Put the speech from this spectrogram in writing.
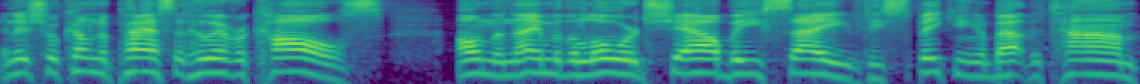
And it shall come to pass that whoever calls on the name of the Lord shall be saved. He's speaking about the time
